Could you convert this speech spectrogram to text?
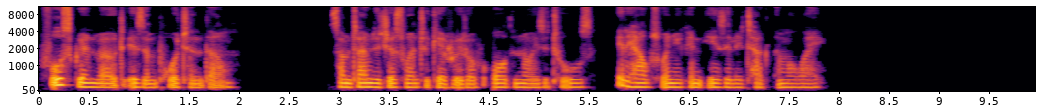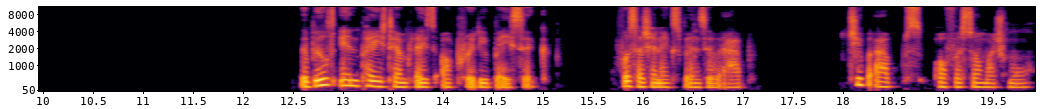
Full screen mode is important though. Sometimes you just want to get rid of all the noisy tools. It helps when you can easily tuck them away. The built-in page templates are pretty basic for such an expensive app. Cheap apps offer so much more.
